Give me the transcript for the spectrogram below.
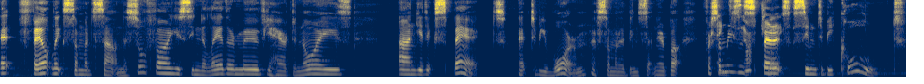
it felt like someone sat on the sofa, you seen the leather move, you heard the noise, and you'd expect it to be warm if someone had been sitting there, but for some reason spirits seem to be cold.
